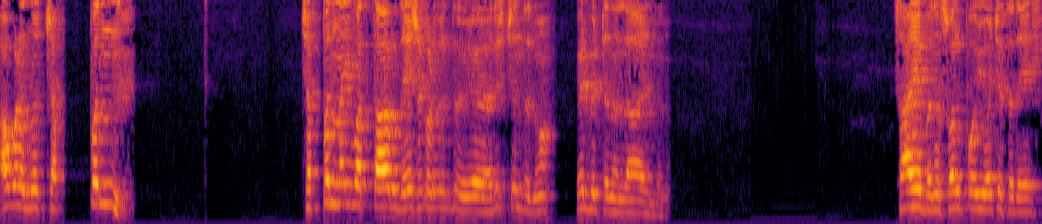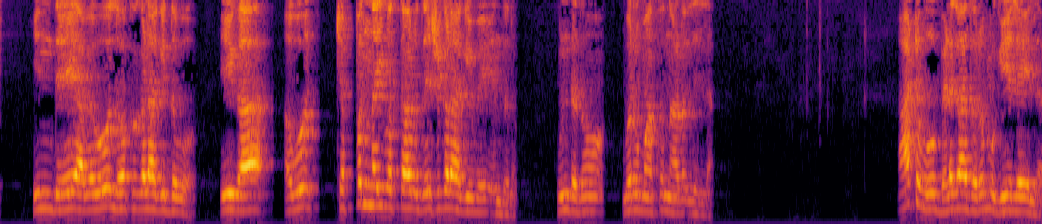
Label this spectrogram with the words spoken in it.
ಅವುಗಳನ್ನು ಚಪ್ಪನ್, ಚಪ್ಪನ್ನೈವತ್ತಾರು ದೇಶಗಳು ಎಂದು ಹರಿಶ್ಚಂದ್ರನು ಹೇಳ್ಬಿಟ್ಟನಲ್ಲ ಎಂದನು. ಸಾಹೇಬನು ಸ್ವಲ್ಪ ಯೋಚಿಸದೆ, ಹಿಂದೆ ಅವೆವು ಲೋಕಗಳಾಗಿದ್ದವು, ಈಗ ಅವು ಚಪ್ಪನ್ನೈವತ್ತಾರು ದೇಶಗಳಾಗಿವೆ ಎಂದನು. ಉಂಡನು ಮರು ಮಾತನಾಡಲಿಲ್ಲ. ಆಟವು ಬೆಳಗಾದರೂ ಮುಗಿಯಲೇ ಇಲ್ಲ.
